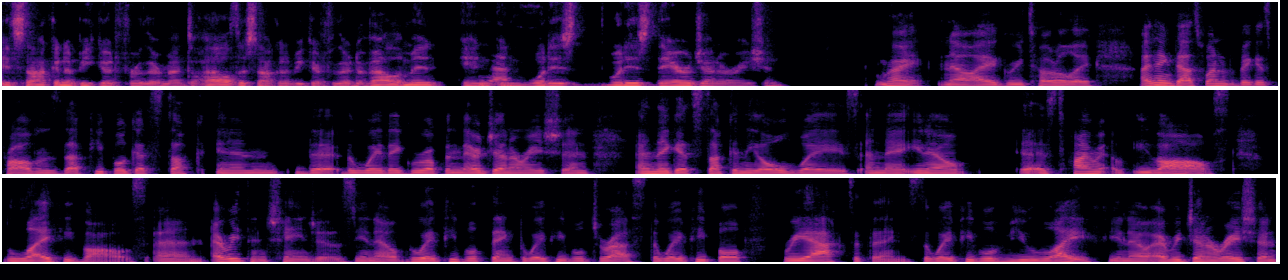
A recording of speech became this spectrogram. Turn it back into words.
it's not going to be good for their mental health it's not going to be good for their development in yes. in what is what is their generation. Right. No i agree totally. I think that's one of the biggest problems that people get stuck in the the way they grew up in their generation and they get stuck in the old ways and they you know as time evolves life evolves and everything changes you know the way people think the way people dress the way people react to things the way people view life you know every generation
